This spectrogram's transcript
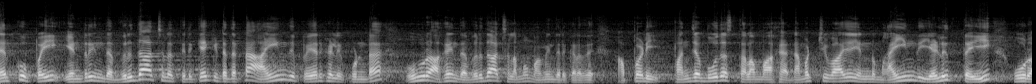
தெற்குப்பை என்று இந்த விருதாச்சலத்திற்கே கிட்டத்தட்ட ஐந்து பெயர்களை கொண்ட ஊராக இந்த விருதாச்சலமும் அமைந்திருக்கிறது. அப்படி பஞ்சபூத ஸ்தலமாக நமச்சிவாய என்னும் ஐந்து எழுத்தை ஒரு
